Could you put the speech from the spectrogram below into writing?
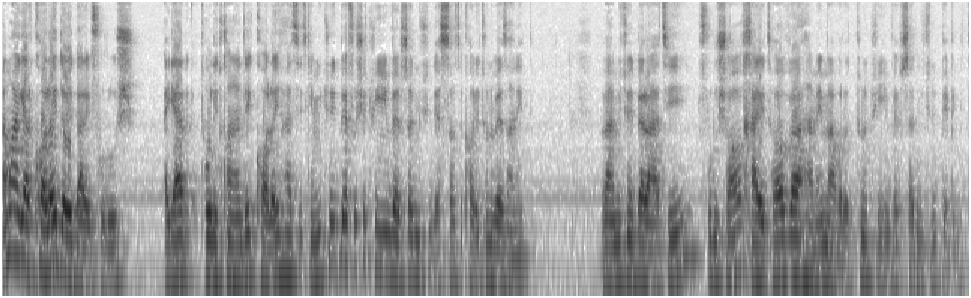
اما اگر کالایی دارید برای فروش اگر تولید کننده کالایی هستید که می‌تونید بفروشید توی این وبسایت می‌تونید استارت کاریتون رو بزنید و می‌تونید به راحتی فروش ها خرید ها و همه مواردتون رو توی این وبسایت می‌تونید ببینید.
